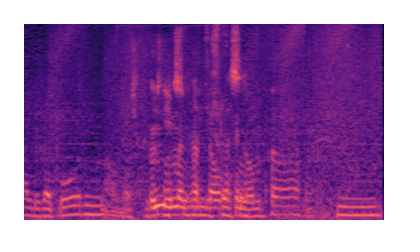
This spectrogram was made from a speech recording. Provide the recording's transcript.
Heiliger Boden, aber ich Und krieg niemand hat in die es Fresse. aufgenommen. Hm.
